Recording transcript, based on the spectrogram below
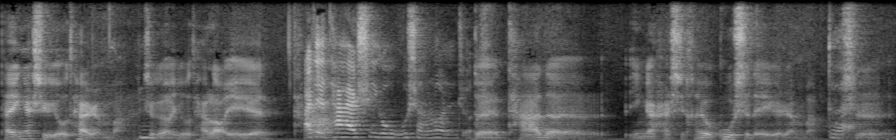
他应该是个犹太人吧？这个犹太老爷爷，而且他还是一个无神论者。对他的应该还是很有故事的一个人吧？对，是。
